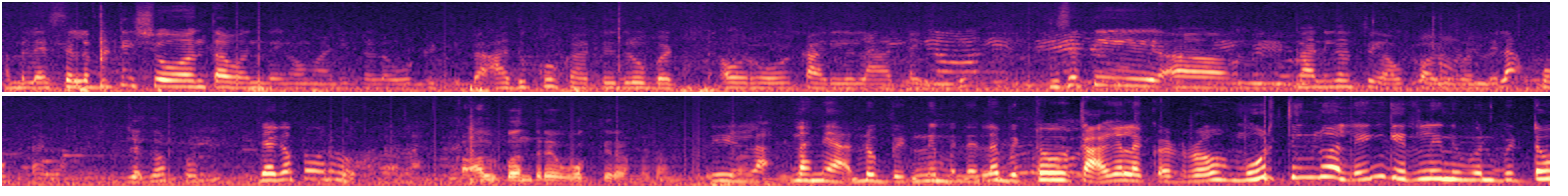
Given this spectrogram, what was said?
ಆಮೇಲೆ ಸೆಲೆಬ್ರಿಟಿ ಶೋ ಅಂತ ಒಂದೇನೋ ಮಾಡಿದ್ರಲ್ಲ ಓ ಟಿ ಟಿ ಅದಕ್ಕೂ ಕರೆದಿದ್ರು ಬಟ್ ಅವ್ರು ಹೋಗೋಕ್ಕಾಗಲಿಲ್ಲ ಆ ಟೈಮಲ್ಲಿ ಈ ಸತಿ ನನಗಂತೂ ಯಾವ ಕಾಲು ಬಂದಿಲ್ಲ ಹೋಗ್ತಾ ಇಲ್ಲ ಜಗಪ್ಪ ಅವರು ಹೋಗ್ತಾ ಇಲ್ಲ ಕಾಲ್ ಬಂದ್ರೆ ಹೋಗ್ತೀರಾ ಮೇಡಮ್? ಇಲ್ಲ ನಾನು ಯಾರನ್ನೂ ಬಿಟ್ಟು ನಿಮ್ಮನ್ನೆಲ್ಲ ಬಿಟ್ಟು ಹೋಗಕ್ಕಾಗಲ್ಲ ಕಡ್ರು ಮೂರು ತಿಂಗಳು ಅಲ್ಲಿ ಹೆಂಗಿರಲಿ ನಿಮ್ಮನ್ನು ಬಿಟ್ಟು?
